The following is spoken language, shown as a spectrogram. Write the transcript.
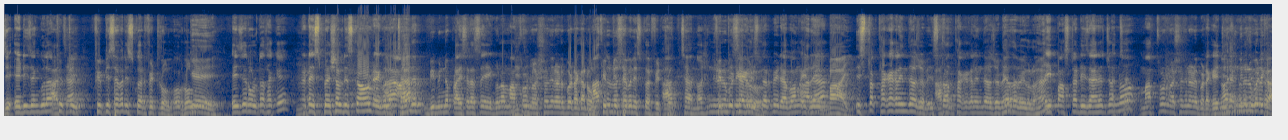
যে এই ডিজাইনগুলো আচ্ছা। Fifty fifty feet roll roll এই যে রোলটা থাকে এটা স্পেশাল ডিসকাউন্ট এগুলো। আমাদের বিভিন্ন প্রাইসের আছে এগুলো মাত্র নয়শো নিরানব্বই টাকা রোল মাত্র ফিফটি সেভেন স্কোয়ার ফিট আচ্ছা, 999 টাকা। স্কোয়ার ফিট এবং এটা ভাই। স্টক থাকাকালীন দেওয়া যাবে স্টক আচ্ছা। থাকাকালীন দেওয়া যাবে এগুলো, হ্যাঁ? এই পাঁচটা ডিজাইনের জন্য মাত্র নয়শো নিরানব্বই টাকা। এই নিরানব্বই টাকা?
